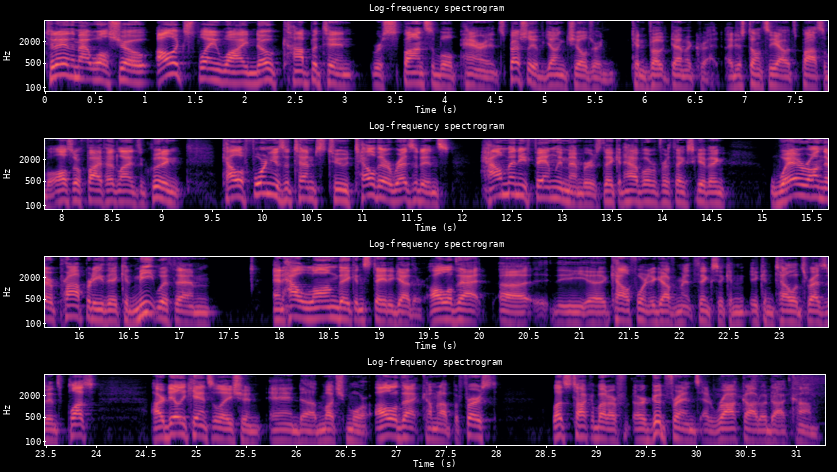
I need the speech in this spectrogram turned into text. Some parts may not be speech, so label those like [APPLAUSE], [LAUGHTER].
Today on the Matt Walsh Show, I'll explain why no competent, responsible parent, especially of young children, can vote Democrat. I just don't see how it's possible. Also, five headlines, including California's attempts to tell their residents how many family members they can have over for Thanksgiving, where on their property they can meet with them, and how long they can stay together. All of that, uh, the uh, California government thinks it can it can tell its residents. Plus, our daily cancellation and uh, much more. All of that coming up. But first let's talk about our, our good friends at rockauto.com.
